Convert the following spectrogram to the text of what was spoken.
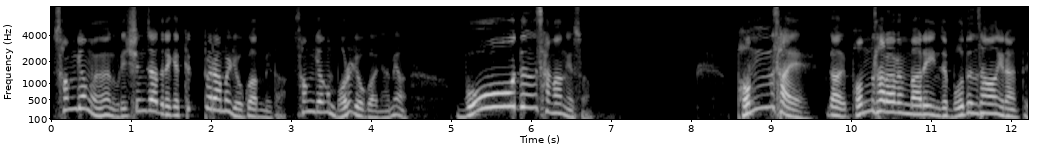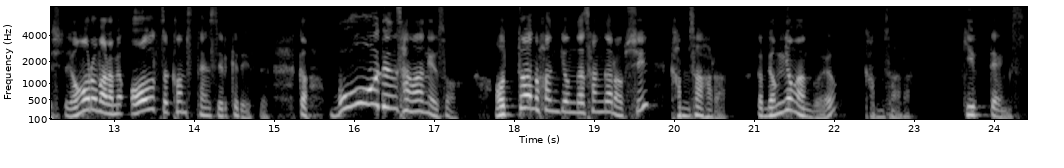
성경은 우리 신자들에게 특별함을 요구합니다. 성경은 뭐를 요구하냐면 모든 상황에서 범사에 그러니까 범사라는 말이 이제 모든 상황이라는 뜻이죠. 영어로 말하면 all circumstance 이렇게 돼 있어요. 그러니까 모든 상황에서 어떠한 환경과 상관없이 감사하라. 그러니까 명령한 거예요. 감사하라. Give thanks.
